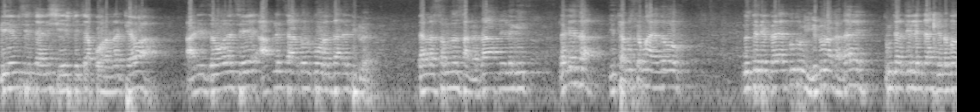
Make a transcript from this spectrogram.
बीएमसीच्या आणि सीएसटीच्या पोरांना ठेवा. आणि जवळच हे आपले चार दोन पोरं झाले तिकडं. त्यांना समजून सांगा. जा आपले लगेच. लगेच जा. इथं नुसतं माझ्याजवळ नुसतं ते गळ्यात कुठून हिडू नका. जा रे. तुमच्या जिल्ह्याचे असले तर बघ.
